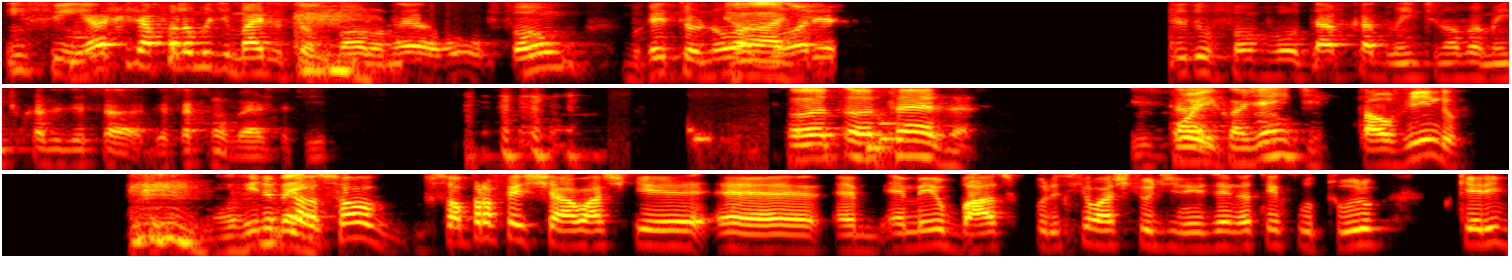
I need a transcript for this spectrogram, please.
enfim, acho que já falamos demais do São Paulo, né? O Fão retornou eu agora. E do Fão voltar a ficar doente novamente por causa dessa, dessa conversa aqui. ô, ô, César, está Oi. aí com a gente? Tá ouvindo? ouvindo então, bem. Só, só para fechar, eu acho que é, é, é meio básico, por isso que eu acho que o Diniz ainda tem futuro, porque ele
